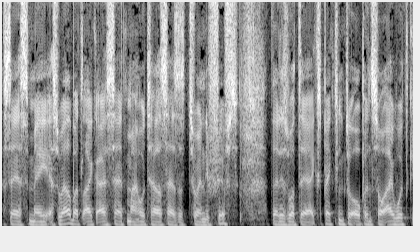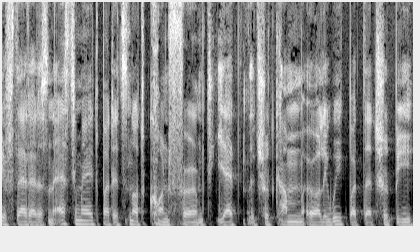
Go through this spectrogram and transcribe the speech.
says May as well, but like I said, my hotel says the 25th. That is what they're expecting to open. So I would give that as an estimate, but it's not confirmed yet. It should come early week, but that should be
